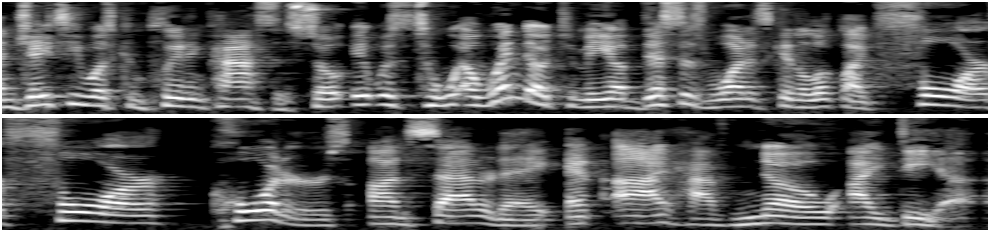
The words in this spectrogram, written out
And JT was completing passes. So it was to, a window to me of this is what it's going to look like for four quarters on Saturday. And I have no idea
